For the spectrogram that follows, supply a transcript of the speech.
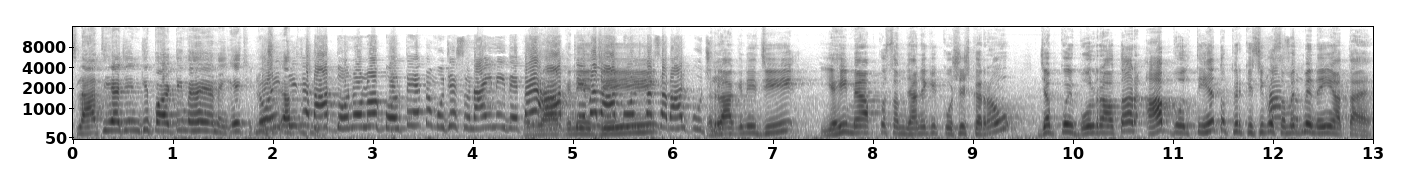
स्लातिया जी इनकी पार्टी में है या नहीं? एक रोहित आप जी जब आप दोनों लोग बोलते हैं तो मुझे सुनाई नहीं देता है। आप रागनी केवल आप सवाल जी पूछिए। रागनी जी यही मैं आपको समझाने की कोशिश कर रहा हूँ। जब कोई बोल रहा होता है और आप बोलती हैं तो फिर किसी को हाँ, समझ में नहीं आता है।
